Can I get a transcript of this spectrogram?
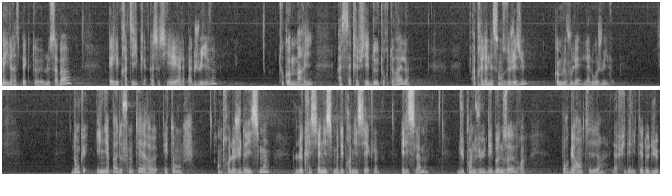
mais il respecte le sabbat et les pratiques associées à la Pâque juive, tout comme Marie a sacrifié deux tourterelles après la naissance de Jésus, comme le voulait la loi juive. Donc il n'y a pas de frontière étanche entre le judaïsme, le christianisme des premiers siècles et l'islam, du point de vue des bonnes œuvres pour garantir la fidélité de Dieu.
